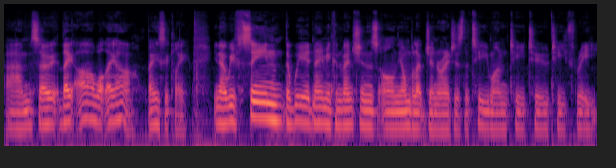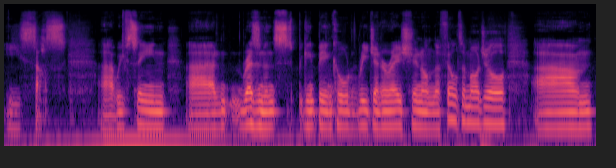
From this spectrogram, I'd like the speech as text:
Um, so they are what they are, basically. You know, we've seen the weird naming conventions on the envelope generators, the T1, T2, T3, ESUS. Uh, we've seen uh, resonance being called regeneration on the filter module. Um,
